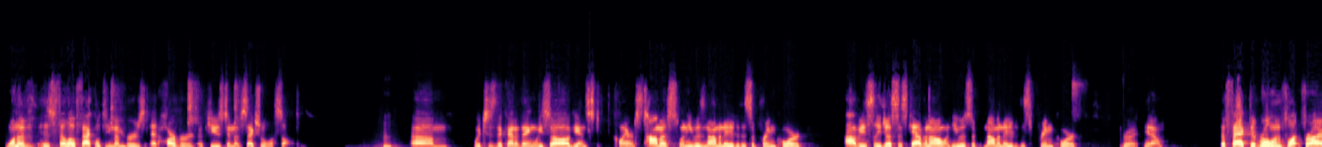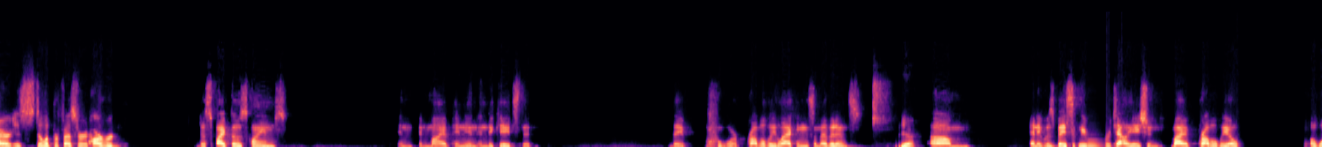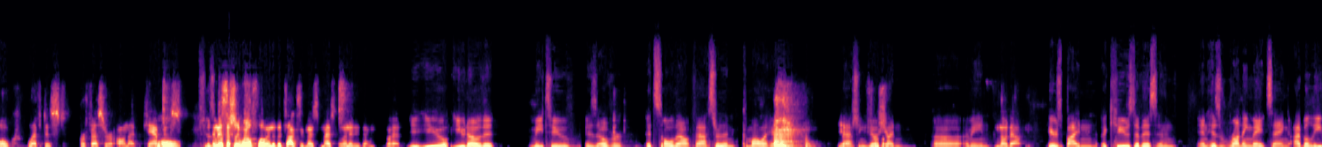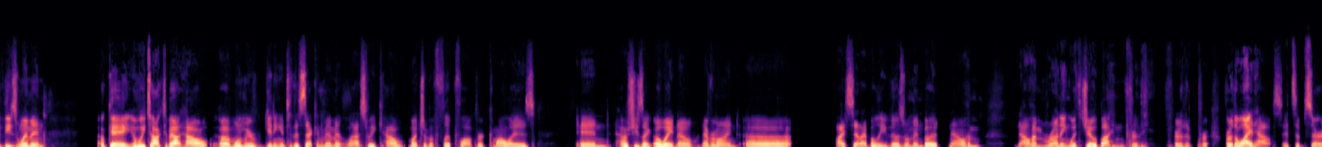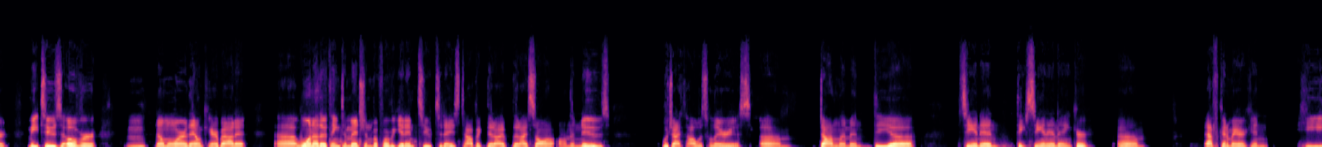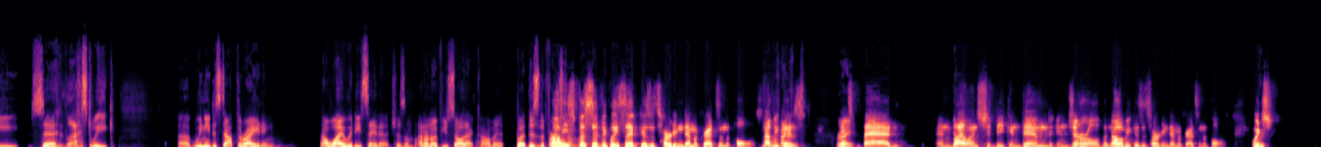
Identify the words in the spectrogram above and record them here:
one of his fellow faculty members at Harvard accused him of sexual assault, hmm. um, which is the kind of thing we saw against Clarence Thomas when he was nominated to the Supreme Court. Obviously, Justice Kavanaugh when he was nominated to the Supreme Court. Right. You know, the fact that Roland Fryer is still a professor at Harvard, despite those claims, in, in my opinion, indicates that they were probably lacking some evidence. Yeah. Um, and it was basically retaliation by probably a, a woke leftist professor on that campus. Well, and this actually will flow into the toxic masculinity thing. Go ahead. You you you know that Me Too is over. It sold out faster than Kamala Harris yeah, bashing Joe Biden. Sure. Uh, I mean, no doubt. Here's Biden accused of this, and and his running mate saying, "I believe these women." Okay, and we talked about how uh, when we were getting into the Second Amendment last week, how much of a flip flopper Kamala is, and how she's like, "Oh wait, no, never mind. Uh, I said I believe those women, but now I'm now I'm running with Joe Biden for the for the for the White House. It's absurd. Me Too's over. Mm, no more. They don't care about it. Uh, one other thing to mention before we get into today's topic that I that I saw on the news, which I thought was hilarious. Um, Don Lemon, the uh, CNN, I think CNN anchor, um, African American, he said last week, uh, "We need to stop the rioting." Now, why would he say that, Chisholm? I don't know if you saw that comment, but this is the first. Oh, he specifically said because it's hurting Democrats in the polls, not because right, it's bad and Yeah. violence should be condemned in general, but no, because it's hurting Democrats in the polls. Which,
